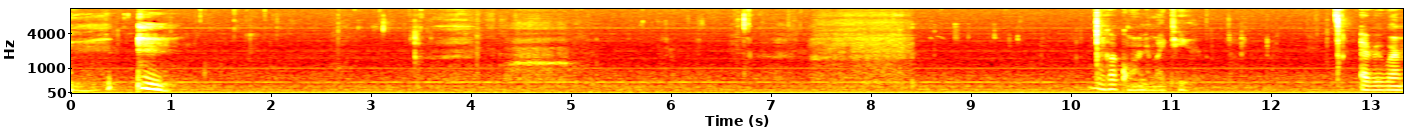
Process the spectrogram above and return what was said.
Okay. I got corn in my teeth. Everywhere.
